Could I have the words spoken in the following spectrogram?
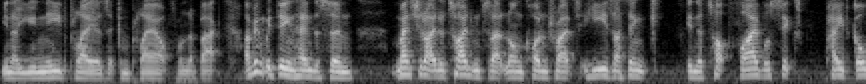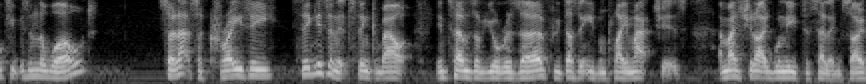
You know, you need players that can play out from the back. I think with Dean Henderson, Manchester United have tied him to that long contract. He is, I think, in the top five or six paid goalkeepers in the world. So that's a crazy thing, isn't it? To think about in terms of your reserve who doesn't even play matches. And Manchester United will need to sell him. So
